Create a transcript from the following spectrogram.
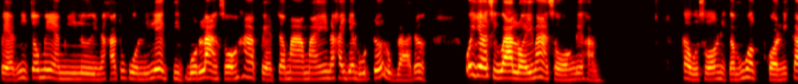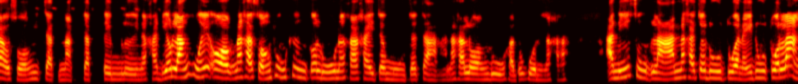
แปดนี่เจ้าแม่มีเลยนะคะ ทุกคนนี่เลขติดบนล่างสองห้าแปดจะมาไหมนะคะอย่าหลุดเด้อลูกหลานเด้อโอ้ยเยอะสิว่าร้อยมาสองเด้อค่ะ เก้าสองนี่กับงวดก่อนนี่เก้าสองนี่จัดหนักจัดเต็มเลยนะคะ เดี๋ยวหลังหวยออกนะคะสองทุ่มครึ่งก็รู้นะคะ ใครจะหมู่จะจ่านะคะ ลองดูค่ะทุกคนนะคะ อันนี้สูตรล้านนะคะ จะดูตัวไหนดูตัวล่าง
